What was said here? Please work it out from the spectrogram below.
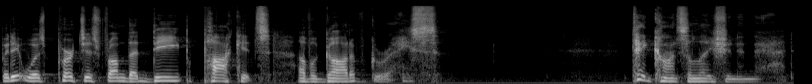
but it was purchased from the deep pockets of a God of grace. Take consolation in that.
